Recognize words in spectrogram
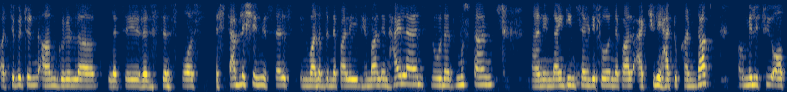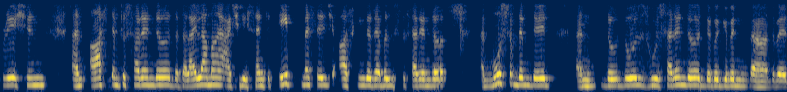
a Tibetan armed guerrilla, let's say, resistance force establishing itself in one of the Nepali Himalayan highlands known as Mustang. And in 1974, Nepal actually had to conduct a military operation and ask them to surrender. The Dalai Lama actually sent a taped message asking the rebels to surrender, and most of them did and those who surrendered they were given uh, they were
